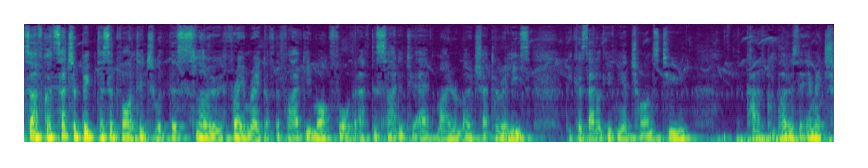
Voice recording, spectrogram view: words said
So I've got such a big disadvantage with the slow frame rate of the 5D Mark IV that I've decided to add my remote shutter release because that'll give me a chance to kind of compose the image,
